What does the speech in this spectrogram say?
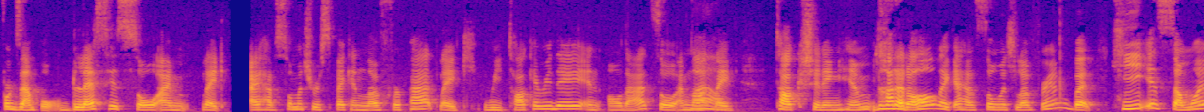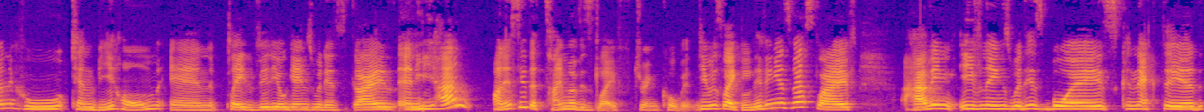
for example, bless his soul, I'm like, I have so much respect and love for Pat. Like, we talk every day and all that. So, I'm Wow. not like talk shitting him, not at all. Like, I have so much love for him. But he is someone who can be home and play video games with his guys. And he had honestly the time of his life during COVID. He was like living his best life having evenings with his boys, connected.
